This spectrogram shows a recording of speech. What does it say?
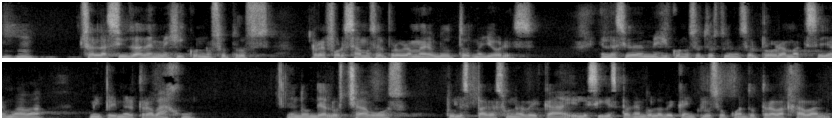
O sea, la Ciudad de México nosotros reforzamos el programa de adultos mayores. En la Ciudad de México nosotros tuvimos el programa que se llamaba Mi primer trabajo, en donde a los chavos tú les pagas una beca y les sigues pagando la beca incluso cuando trabajaban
